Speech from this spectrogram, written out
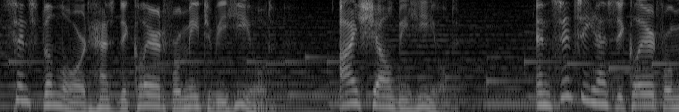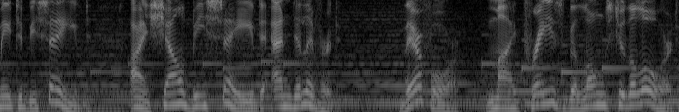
Since the Lord has declared for me to be healed, I shall be healed. And since he has declared for me to be saved, I shall be saved and delivered. Therefore, my praise belongs to the Lord.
